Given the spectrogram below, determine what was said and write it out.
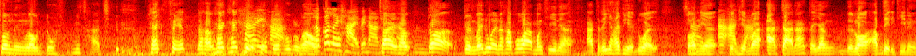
ช่วงหนึ่งเราโดนมิจฉาชีพแฮกเฟซนะครับแฮกแฮกเพจใช่แฮกค่ะเฟซบุ๊กของเรา แล้วก็เลยหายไปนานใช่ครับอืมก็เกรินไว้ด้วยนะครับ เพราะว่าบางทีเนี่ยอาจจะได้ย้ายเพจด้วยตอนเนี้ยอะเห็นอาจจะเห็นว่าอาจจะนะ แต่ยังเดี๋ยวรออัปเดตอีกทีหนึ่ง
